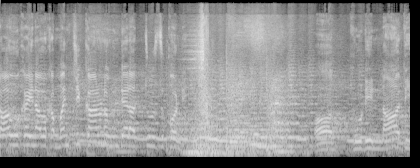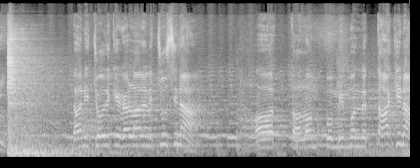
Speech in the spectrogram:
చావుకైనా ఒక మంచి కారణం ఉండేలా చూసుకోండి. ఆ గుడి నాది. దాని జోలికి వెళ్ళాలని చూసినా ఆ తలంపు మిమ్మల్ని తాకినా.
